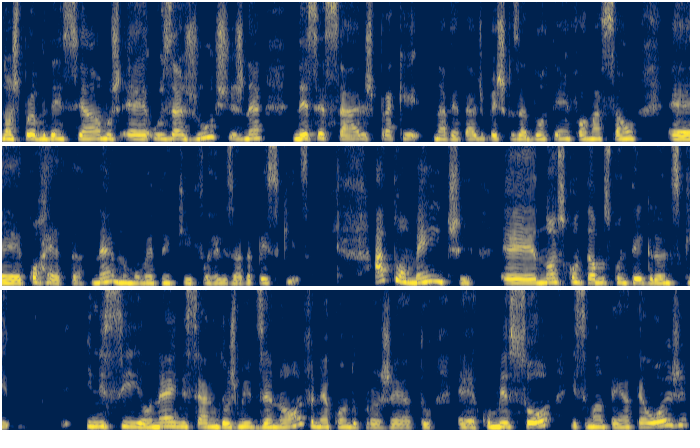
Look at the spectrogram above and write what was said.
nós providenciamos é, os ajustes né, necessários para que, na verdade, o pesquisador tenha a informação é, correta né, no momento em que foi realizada a pesquisa. Atualmente, é, nós contamos com integrantes que iniciam, né, iniciaram em 2019, né, quando o projeto é, começou e se mantém até hoje,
